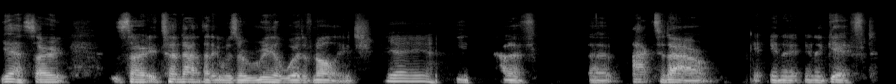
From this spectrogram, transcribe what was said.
yeah so so it turned out that it was a real word of knowledge Yeah, yeah, yeah. kind of uh, acted out in a in a gift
